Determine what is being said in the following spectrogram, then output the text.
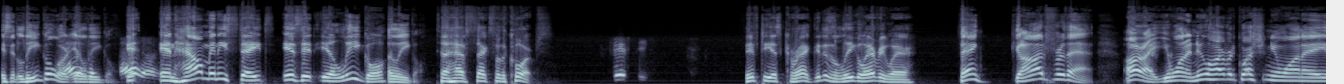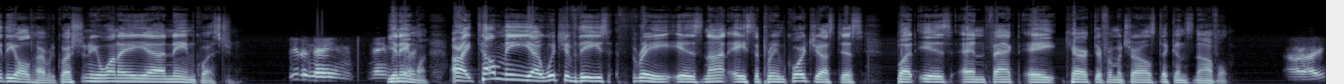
Is it legal or All of- illegal? all In, of them. in how many states is it illegal Illegal. to have sex with a corpse? 50. 50 is correct. It is illegal everywhere. Thank God for that. All right, you want a new Harvard question? You want a the old Harvard question? Or you want a uh, name question? Do the name. name You name question. one. All right, tell me uh, which of these three is not a Supreme Court justice, but is, in fact, a character from a Charles Dickens novel. All right.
